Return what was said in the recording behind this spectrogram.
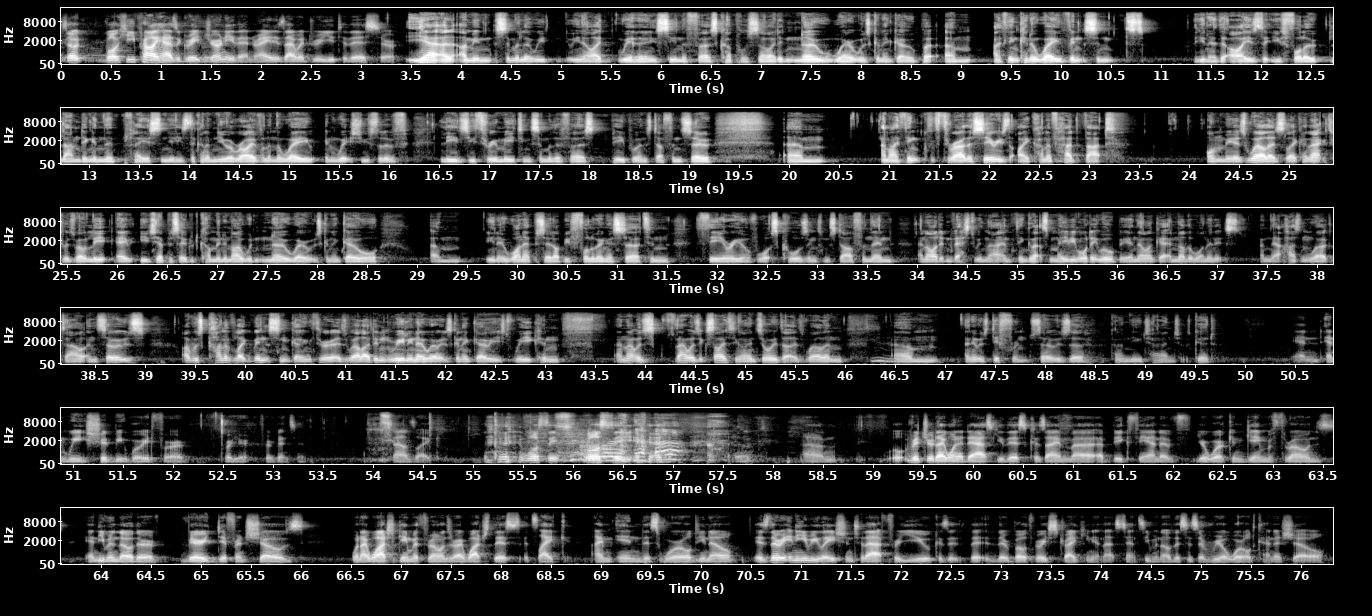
So, well, he probably has a great journey then, right? Is that what drew you to this, or? Yeah, I mean, similar. We, you know, I, we had only seen the first couple, so I didn't know where it was going to go. But um, I think, in a way, Vincent's, you know, the eyes that you follow landing in the place, and he's the kind of new arrival, and the way in which you sort of leads you through meeting some of the first people and stuff. And so, um, and I think throughout the series, I kind of had that on me as well as like an actor as well. Each episode would come in, and I wouldn't know where it was going to go, or um, you know, one episode I'll be following a certain theory of what's causing some stuff, and then and I'd invest in that and think that's maybe what it will be, and then I'll get another one, and it's and that hasn't worked out, and so it was. I was kind of like Vincent going through it as well. I didn't really know where it was going to go each week, and and that was that was exciting. I enjoyed that as well, and um, and it was different, so it was a kind of new challenge. It was good. And and we should be worried for for your for Vincent. Sounds like. we'll see. We'll see. um, well, Richard, I wanted to ask you this because I'm a, a big fan of your work in Game of Thrones, and even though they're very different shows, when I watch Game of Thrones or I watch this, it's like I'm in this world, you know? Is there any relation to that for you? Because they're both very striking in that sense, even though this is a real world kind of show.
